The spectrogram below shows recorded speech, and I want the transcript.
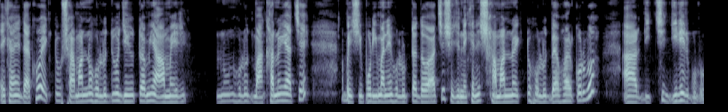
এখানে দেখো একটু সামান্য হলুদ দেবো যেহেতু আমি আমের নুন, হলুদ মাখানোই আছে, বেশি পরিমাণে হলুদটা দেওয়া আছে সেই জন্য এখানে সামান্য একটু হলুদ ব্যবহার করব। আর দিচ্ছি জিরের গুঁড়ো।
